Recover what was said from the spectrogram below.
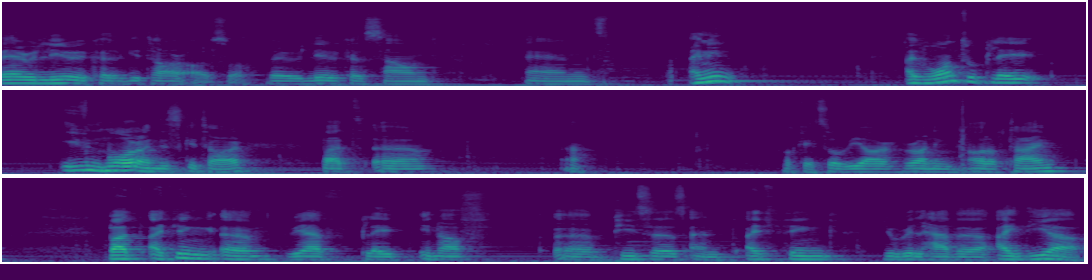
Very lyrical guitar also. Very lyrical sound, and I mean, I want to play even more on this guitar, but uh, ah, okay. So we are running out of time, but I think um, we have played enough uh, pieces, and I think you will have an idea,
